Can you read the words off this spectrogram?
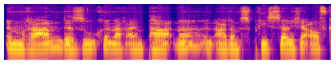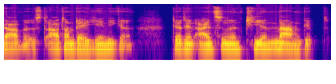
Im Rahmen der Suche nach einem Partner in Adams priesterlicher Aufgabe ist Adam derjenige, der den einzelnen Tieren Namen gibt.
